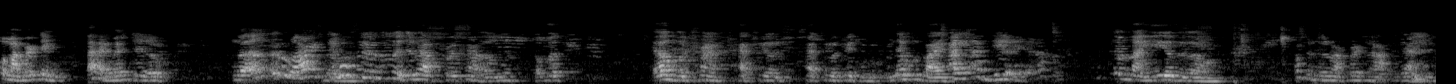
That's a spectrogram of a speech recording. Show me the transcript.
For my birthday, I had messed it up. But it was alright. It was really good. This is our first time of, of us ever trying cappuccino, cappuccino chicken. And that was like, I, I did it. that was like years ago. I was doing my first time. I forgot you.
